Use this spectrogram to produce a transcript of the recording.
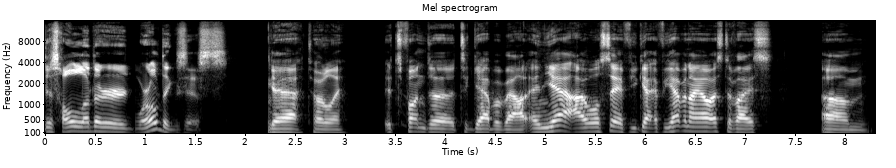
this whole other world exists. Yeah, totally. It's fun to to gab about. And yeah, I will say if you get if you have an iOS device, um,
